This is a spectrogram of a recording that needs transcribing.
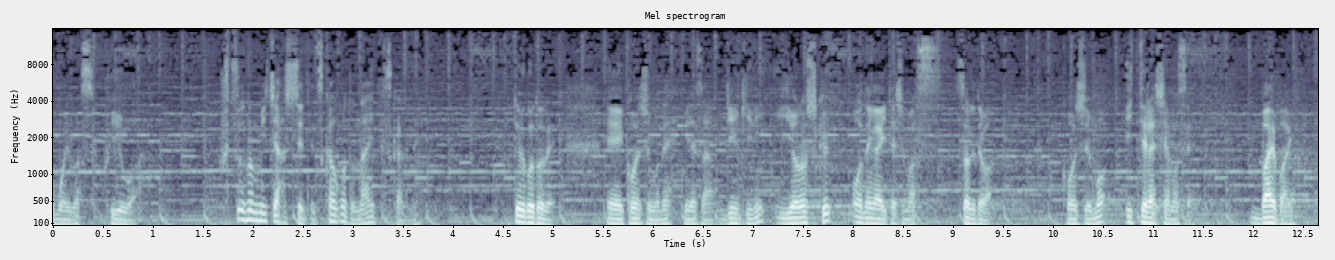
思います、冬は。普通の道走ってて使うことないですからね。ということで、えー、今週もね、皆さん元気によろしくお願いいたします。それでは、今週もいってらっしゃいませ。バイバイ。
